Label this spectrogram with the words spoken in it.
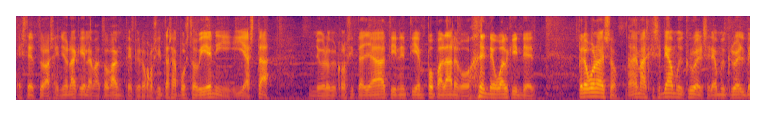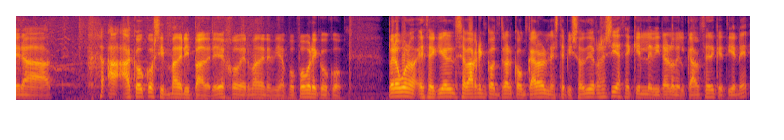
Excepto la señora que la mató Dante, pero Rosita se ha puesto bien y, ya está. Yo creo que Rosita ya tiene tiempo para largo en The Walking Dead. Pero bueno, eso. Además que sería muy cruel, sería muy cruel ver a, a, Coco sin madre y padre, ¿eh? Joder, madre mía, pues pobre Coco. Pero bueno, Ezequiel se va a reencontrar con Carol en este episodio. No sé si Ezequiel le dirá lo del cáncer que tiene.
